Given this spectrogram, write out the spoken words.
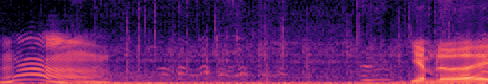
อืม เยี่ยมเลย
